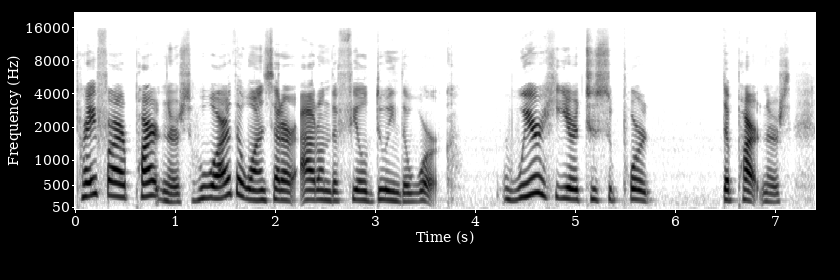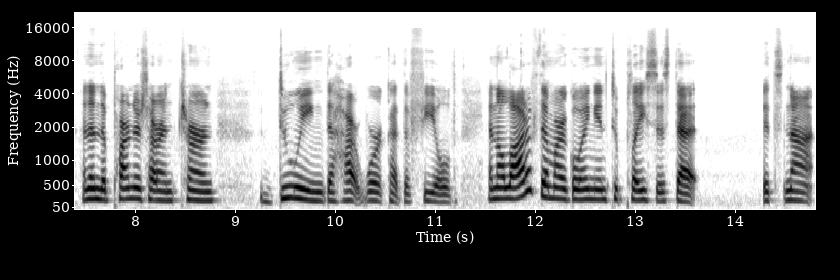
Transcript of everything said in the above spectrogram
pray for our partners who are the ones that are out on the field doing the work. We're here to support the partners, and then the partners are in turn doing the hard work at the field. And a lot of them are going into places that it's not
